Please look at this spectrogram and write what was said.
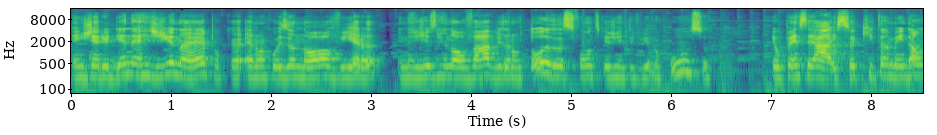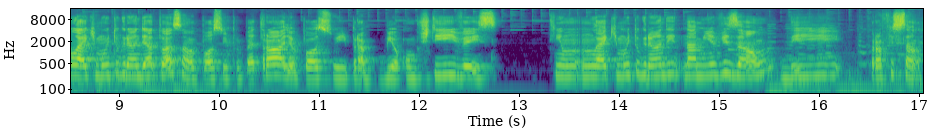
engenharia de energia na época, era uma coisa nova e era energias renováveis, eram todas as fontes que a gente via no curso, eu pensei, ah, isso aqui também dá um leque muito grande de atuação. Eu posso ir para o petróleo, eu posso ir para biocombustíveis. Tinha um, um leque muito grande na minha visão de profissão.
